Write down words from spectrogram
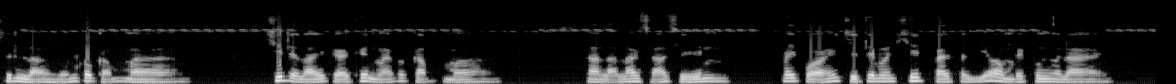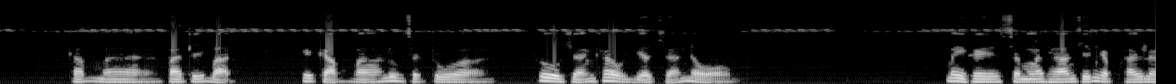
คิดหลังหมุนก็กลับมา คิดอะไรเกิดขึ้นมาก็กลับมาถ้าหลังรักษาศีลไม่ปล่อยให้จิตมันคิดไปไปย่อมไปปรุงอะไร กลับมาปฏิบัติคือกลับมาลูกสึกตัวลูกแขนเข้าเหยียดแขนออกไม่เคยสมาทานศีลกับใครเล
